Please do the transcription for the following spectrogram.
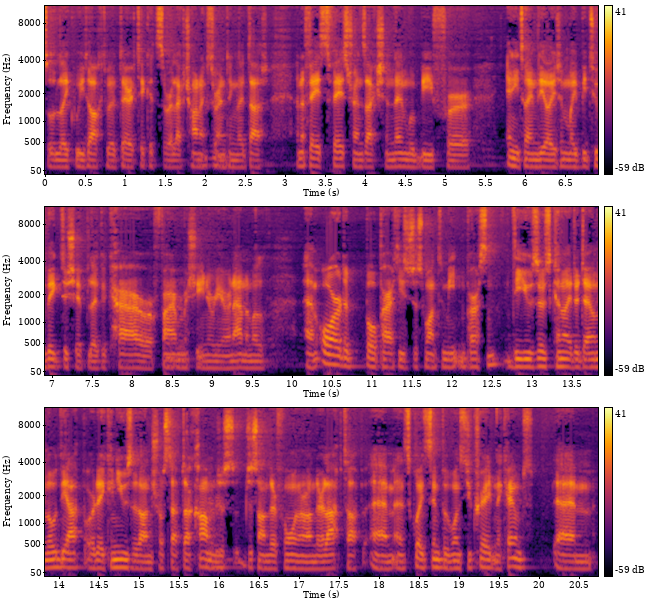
So, like we talked about their tickets or electronics mm-hmm. or anything like that. And a face to face transaction then would be for anytime the item might be too big to ship, like a car or farm mm-hmm. machinery or an animal. Um, or the both parties just want to meet in person. The users can either download the app or they can use it on trustap.com, mm-hmm. just just on their phone or on their laptop. Um, and it's quite simple. Once you create an account, um,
